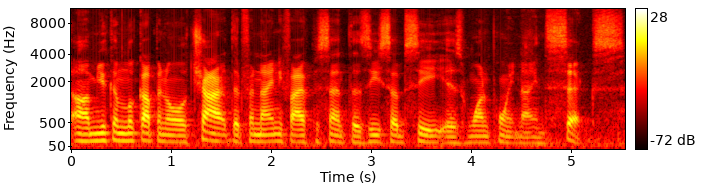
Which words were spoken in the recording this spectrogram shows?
um, you can look up in a little chart that for 95% the z sub c is 1.96.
